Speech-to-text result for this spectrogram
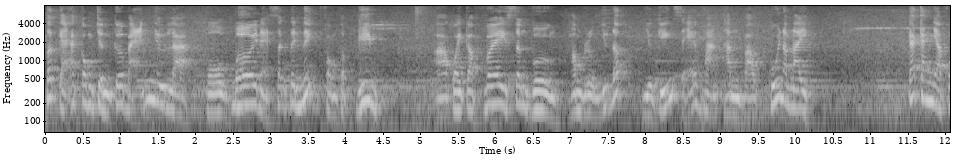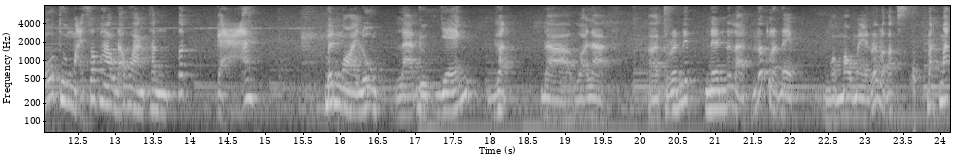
Tất cả công trình cơ bản như là hồ bơi nè, sân tennis, phòng tập gym, à, quầy cà phê, sân vườn, hầm rượu dưới đất dự kiến sẽ hoàn thành vào cuối năm nay. Các căn nhà phố thương mại shop house đã hoàn thành tất cả bên ngoài luôn là được dán gạch là gọi là à, granite nên nó là rất là đẹp. Và màu mè rất là bắt bắt mắt.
